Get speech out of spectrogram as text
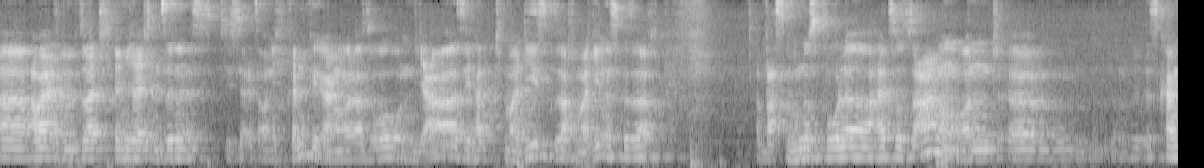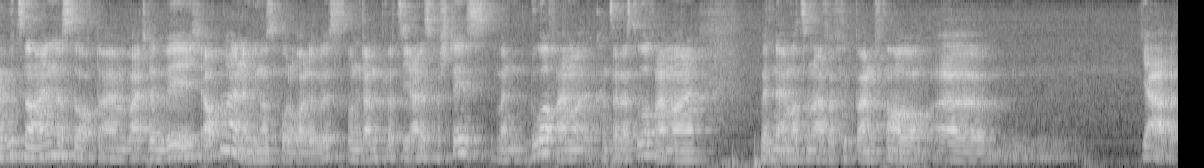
äh, aber seit, wenn mich recht entsinne, ist sie ist ja jetzt auch nicht fremdgegangen oder so. Und ja, sie hat mal dies gesagt, mal jenes gesagt, was Minuspole halt so sagen. Und ähm, es kann gut sein, dass du auf deinem weiteren Weg auch mal in einer Minuspolrolle bist und dann plötzlich alles verstehst. Wenn du auf einmal, kann sein, dass du auf einmal mit einer emotional verfügbaren Frau äh, ja,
